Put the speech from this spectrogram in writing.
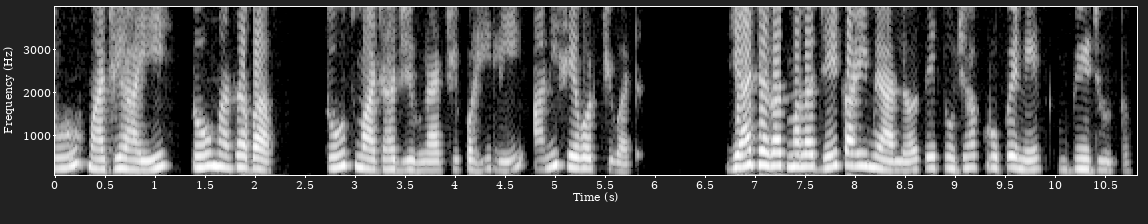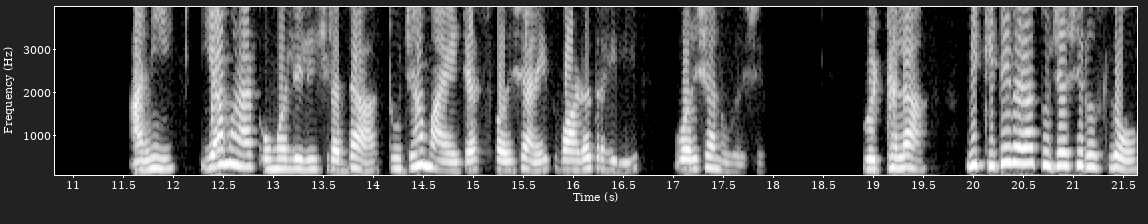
तू माझी आई तू माझा बाप तूच माझ्या जीवनाची पहिली आणि शेवटची वाट. या जगात मला जे काही मिळालं ते तुझ्या कृपेनेच बीज होत. आणि या मनात उमरलेली श्रद्धा तुझ्या मायेच्या स्पर्शानेच वाढत राहिली वर्षानुवर्षे. विठ्ठला मी किती वेळा तुझ्याशी रुसलो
